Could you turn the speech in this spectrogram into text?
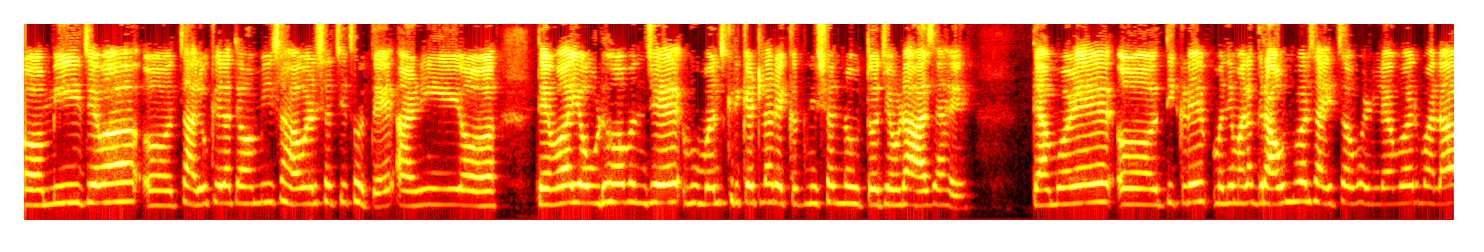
मी जेव्हा चालू केलं तेव्हा मी सहा वर्षाचीच होते आणि तेव्हा एवढं म्हणजे वुमन्स क्रिकेटला रेकग्निशन नव्हतं जेवढं आज आहे. त्यामुळे तिकडे म्हणजे मला ग्राउंडवर जायचं म्हणल्यावर मला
